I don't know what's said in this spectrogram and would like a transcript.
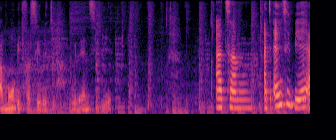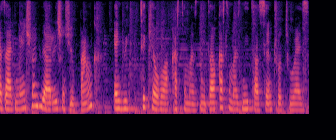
a mortgage facility with NCBA? At, um, at NCBA, as I had mentioned, we are a relationship bank and we take care of our customers' needs. Our customers' needs are central to us.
